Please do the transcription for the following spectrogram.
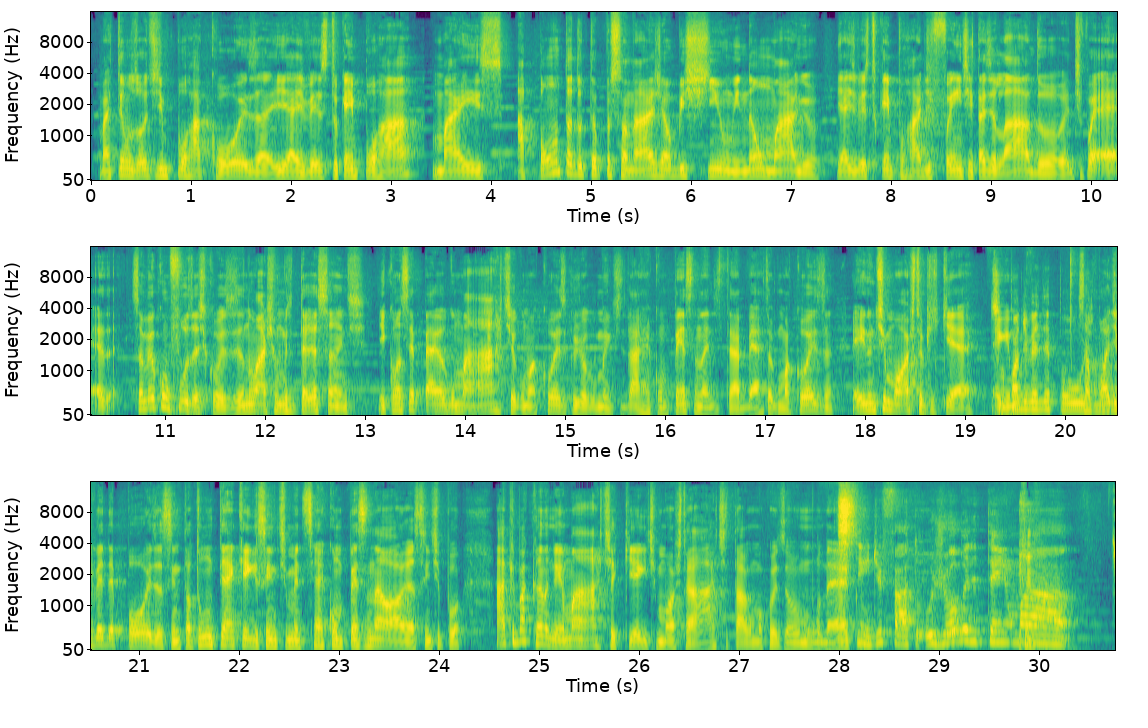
Mas tem uns outros de empurrar coisa, e às vezes tu quer empurrar, mas a ponta do teu personagem é o bichinho e não o Mario. E às vezes tu quer empurrar de frente e tá de lado. Tipo, é, é- são meio confusas as coisas, eu não acho muito interessante. E quando você pega alguma arte, alguma coisa, que o jogo meio que te dá recompensa, né, de ter aberto alguma coisa, ele não te mostra o que que é. Só Ele- pode ver depois. só né? pode ver depois, assim. Então tu não tem aquele sentimento de ser recompensa na hora, assim, tipo, ah, que bacana, ganhei uma arte aqui, ele te mostra a arte e tal, alguma coisa, um boneco. Sim, de fato. O jogo ele tem uma,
